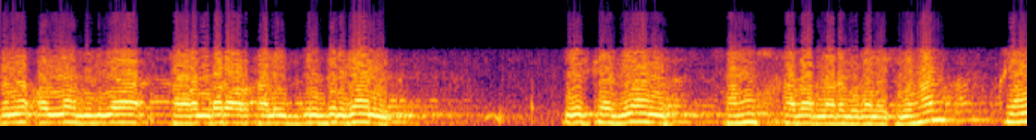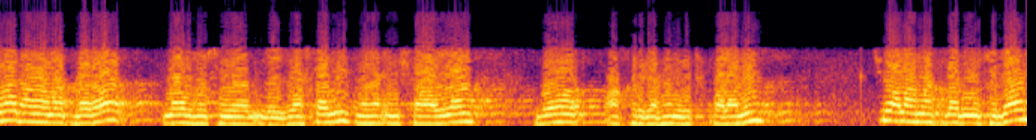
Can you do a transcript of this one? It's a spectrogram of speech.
buni olloh bizga payg'ambar orqali bildirgan yetkazgan sahih xabarlari bo'lgani uchun ham qiyomat alomatlari mavzusini biz boshladik mana inshaalloh bu oxiriga ham yetib qolamiz. Shu alomatlarni ichidan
